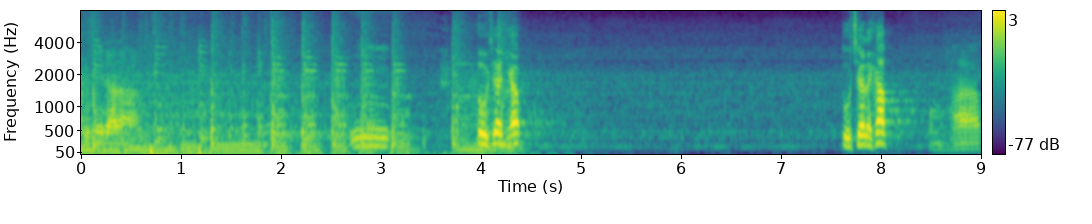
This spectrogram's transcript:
คือนี้ได้แล้วครับอืมตู่เชิญครับ ตู่เชิญเลยครับ ผมครับ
